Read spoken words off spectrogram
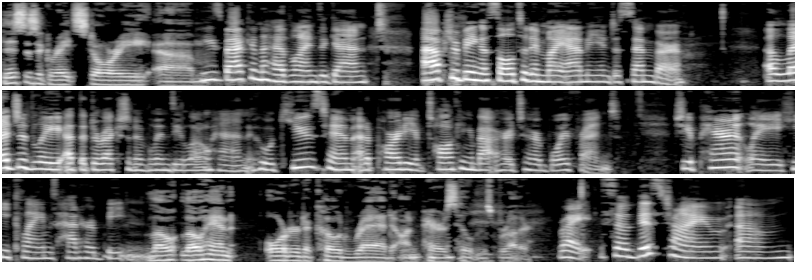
This is a great story. Um, He's back in the headlines again after being assaulted in Miami in December. Allegedly at the direction of Lindsay Lohan, who accused him at a party of talking about her to her boyfriend. She apparently, he claims, had her beaten. Lo- Lohan ordered a code red on Paris Hilton's brother. Right. So this time, um,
